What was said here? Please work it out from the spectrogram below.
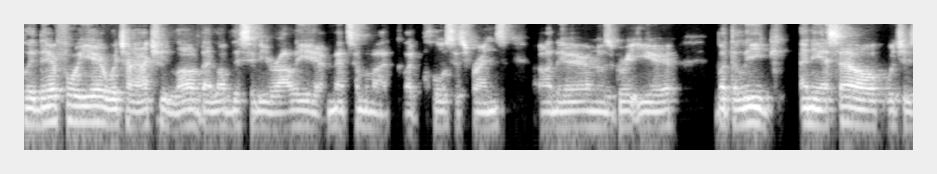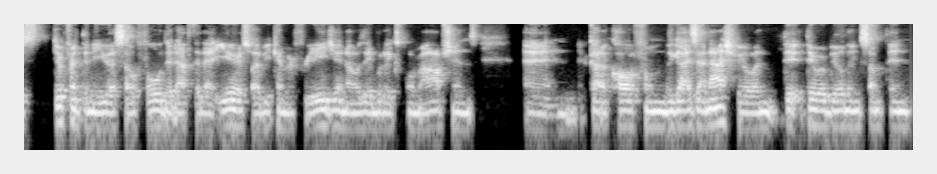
played there for a year, which I actually loved. I loved the city of Raleigh. I met some of my like closest friends uh, there, and it was a great year. But the league NASL, which is different than the USL, folded after that year. So I became a free agent. I was able to explore my options and got a call from the guys at Nashville, and they, they were building something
